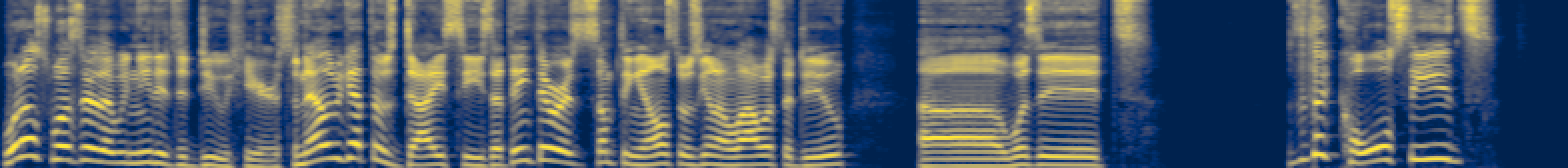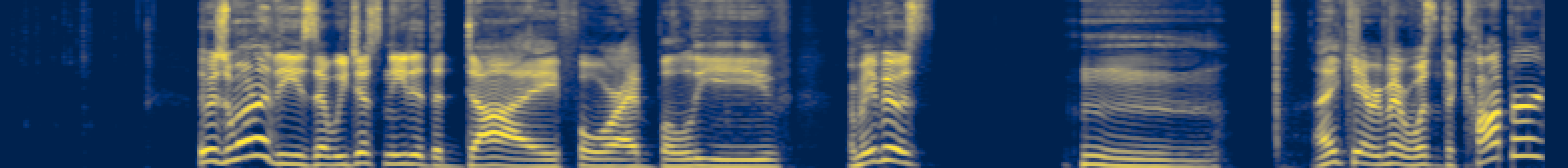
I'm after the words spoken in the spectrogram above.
what else was there that we needed to do here? So now that we got those dices, I think there was something else that was going to allow us to do. Uh, was it was it the coal seeds? There was one of these that we just needed the dye for, I believe, or maybe it was. Hmm, I can't remember. Was it the copper?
